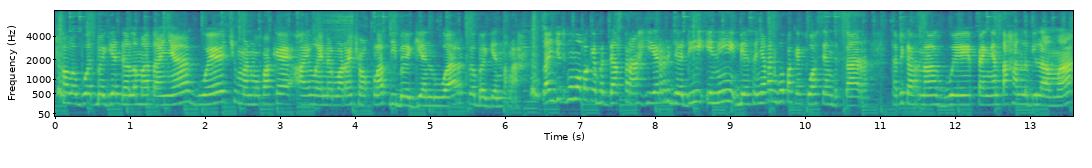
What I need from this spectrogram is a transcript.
Kalau buat bagian dalam matanya, gue cuman mau pakai eyeliner warna coklat di bagian luar ke bagian tengah. Lanjut gue mau pakai bedak terakhir. Jadi ini biasanya kan gue pakai kuas yang besar, tapi karena gue pengen tahan lebih lama,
